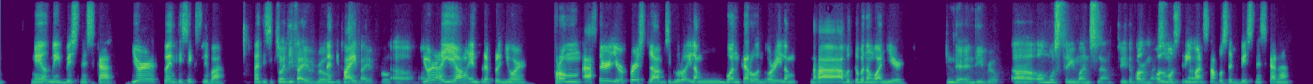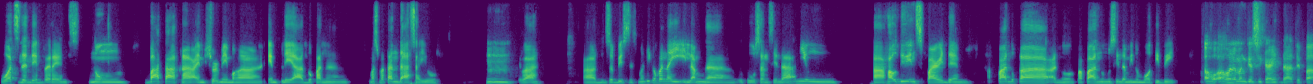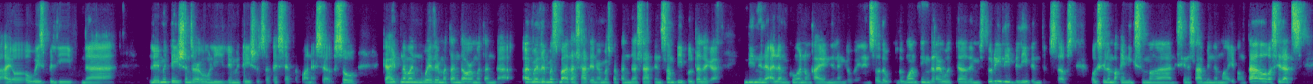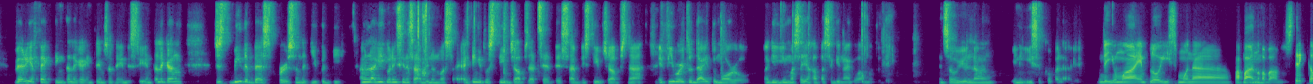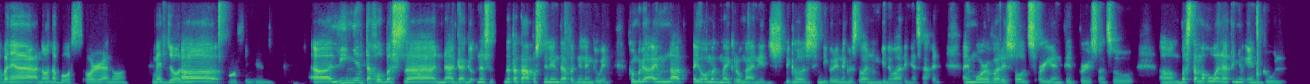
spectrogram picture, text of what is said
ngayon may business ka. You're 26, di ba? 26. 25, bro. 25. 25. Bro. Uh, You're a young entrepreneur. From after your first job, siguro ilang buwan ka ron or ilang, nakaabot ka ba ng one year? Hindi, hindi bro. Uh, oh. Almost three months lang. Three to four months. Almost three uh, months, tapos nag-business ka na. What's the mm-hmm. difference nung bata ka, I'm sure may mga empleyado ka na mas matanda sa iyo. Mm. 'Di ba? Uh, dun sa business mo, hindi ka ba naiilang na utusan sila? Ano yung uh, how do you inspire them? Paano ka ano, paano mo sila minomotivate? Ako ako naman kasi kahit dati pa, I always believe na limitations are only limitations that I set upon ourselves. So kahit naman whether matanda or matanda, uh, whether mas bata sa atin or mas matanda sa atin, some people talaga hindi nila alam kung anong kaya nilang gawin. And so the, the one thing that I would tell them is to really believe in themselves. Huwag sila makinig sa mga sinasabi ng mga ibang tao kasi that's very affecting talaga in terms of the industry. And talagang just be the best person that you could be. Ang lagi ko rin sinasabi nun was, I think it was Steve Jobs that said this. Sabi ni Steve Jobs na, if you were to die tomorrow, magiging masaya ka pa sa ginagawa mo today. And so yun lang ang iniisip ko palagi. Hindi, yung mga employees mo na paano mm. ka ba? Strict ka ba na ano na boss or ano? Medyo uh, boss yun. Uh, lenient ako basta nagaga- nas- natatapos nila yung dapat nilang gawin. Kumbaga, I'm not, ayoko mag-micromanage because mm. hindi ko rin nagustuhan nung ginawa rin niya sa akin. I'm more of a results-oriented person. So, um, basta makuha natin yung end goal,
